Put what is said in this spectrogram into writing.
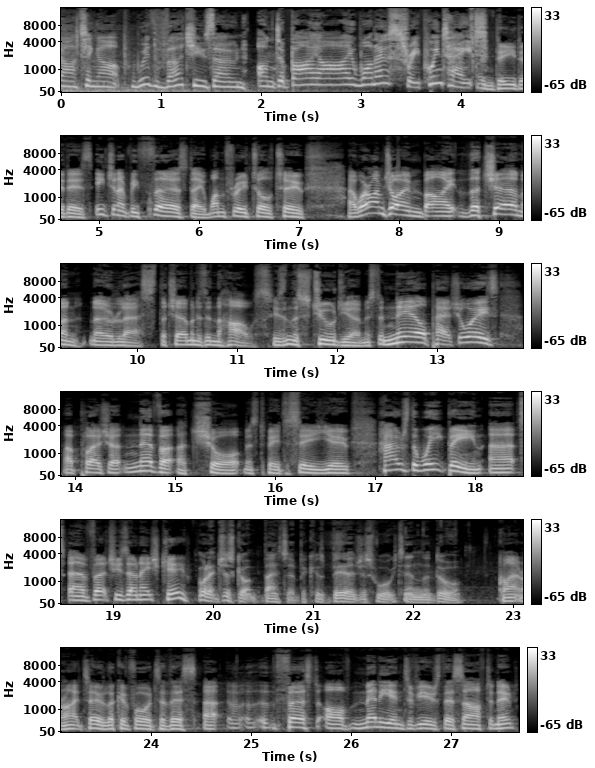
Starting up with Virtuzone on Dubai Eye 103.8. Indeed, it is. Each and every Thursday, 1 through till 2, uh, where I'm joined by the chairman, no less. The chairman is in the house. He's in the studio. Mr. Neil Petch, always a pleasure, never a chore, Mr. P, to see you. How's the week been at uh, Virtuzone HQ? Well, it just got better because beer just walked in the door. Quite right, too. Looking forward to this uh, first of many interviews this afternoon.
